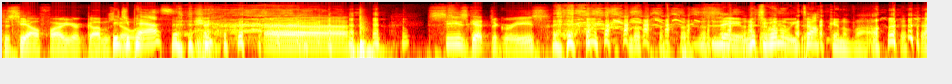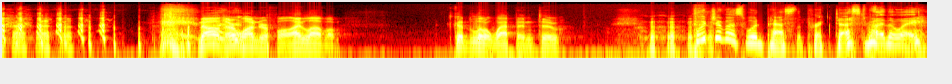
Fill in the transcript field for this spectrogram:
to see how far your gums Did go. you pass? Uh, C's get degrees. Say, which one are we talking about? no, they're wonderful. I love them. It's a good little weapon too. Which of us would pass the prick test, by the way?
